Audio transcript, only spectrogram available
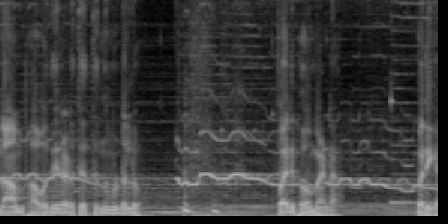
നാം ഭവതിയുടെ അടുത്ത് എത്തുന്നുമുണ്ടല്ലോ. പരിഭവം വേണ്ട. വരിക.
